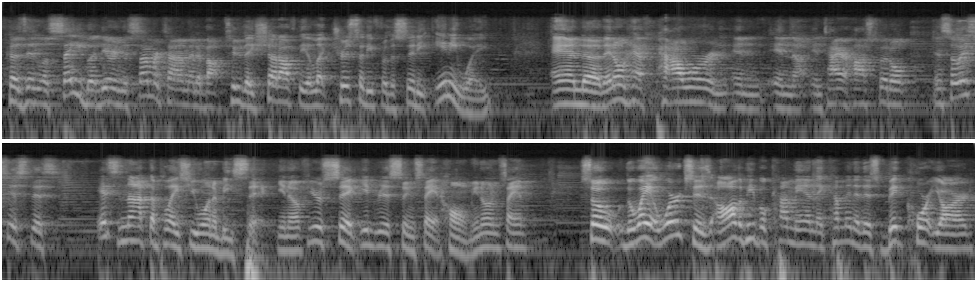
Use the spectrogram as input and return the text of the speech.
Because in La Ceiba, during the summertime at about 2, they shut off the electricity for the city anyway. And uh, they don't have power in, in, in the entire hospital. And so it's just this, it's not the place you want to be sick. You know, if you're sick, you'd just soon stay at home. You know what I'm saying? So the way it works is all the people come in, they come into this big courtyard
